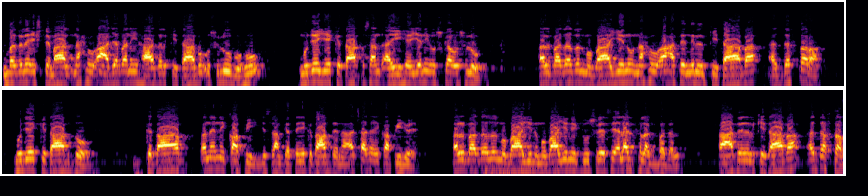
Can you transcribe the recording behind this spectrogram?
بدل استعمال نحو اعجبنی هذا الكتاب اسلوبه مجھے یہ کتاب پسند آئی ہے یعنی اس کا اسلوب۔ البدل المباین، نحو اعتن الكتاب الدفتر، مجھے کتاب دو۔ کتاب نہیں کاپی، جس طرح ہم کہتے ہیں، یہ کتاب دینا۔ اچھا اچھا یہ کاپی جو ہے۔ البدل المباین، مباین ایک دوسرے سے الگ تھلگ بدل۔ الکتاب دفتر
